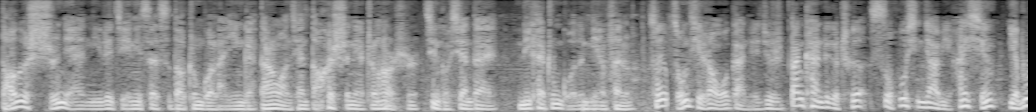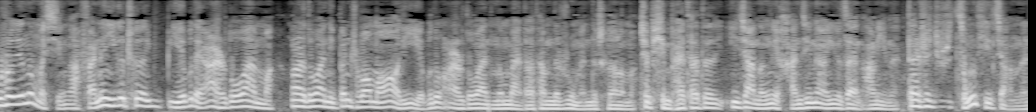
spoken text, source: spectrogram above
倒个十年，你这杰尼赛斯到中国来，应该当然往前倒个十年，正好是进口现代离开中国的年份了。所以总体上我感觉就是单看这个车，似乎性价比还行，也不是说就那么行啊，反正一个车。也不得二十多万吗？二十多万，你奔驰、宝马、奥迪也不都二十多万能买到他们的入门的车了吗？这品牌它的溢价能力、含金量又在哪里呢？但是就是总体讲呢，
